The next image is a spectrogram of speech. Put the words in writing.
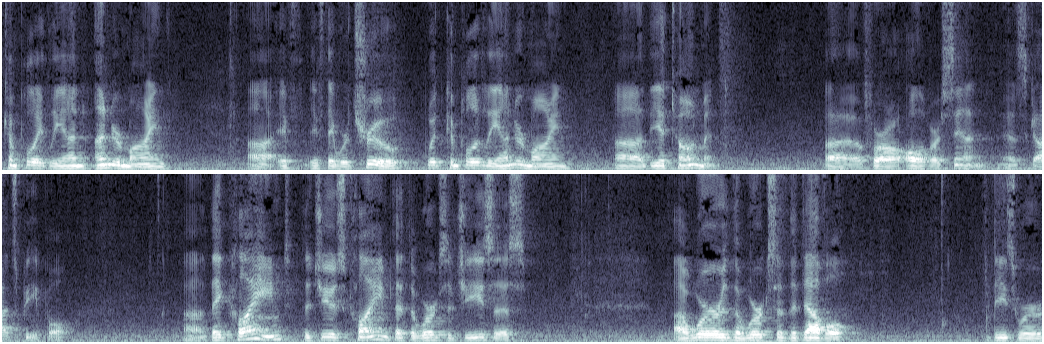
completely un- undermine, uh, if, if they were true, would completely undermine uh, the atonement uh, for all, of our sin as God's people. Uh, they claimed, the Jews claimed, that the works of Jesus uh, were the works of the devil. These were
